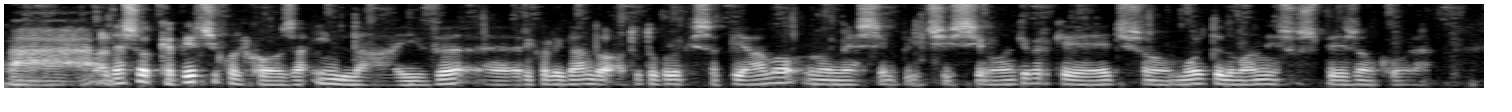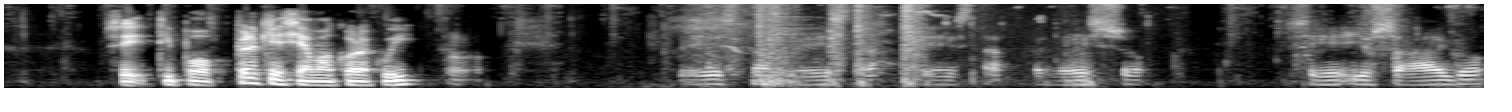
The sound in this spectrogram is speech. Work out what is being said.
Ah, adesso capirci qualcosa in live, eh, ricollegando a tutto quello che sappiamo, non è semplicissimo, anche perché ci sono molte domande in sospeso ancora. Sì, tipo, perché siamo ancora qui? Questa, questa, questa, permesso. Sì, io salgo,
